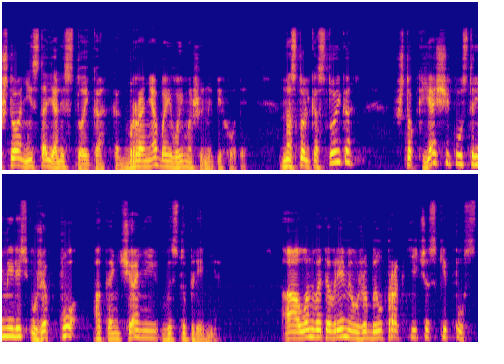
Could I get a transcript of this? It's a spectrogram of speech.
что они стояли стойко, как броня боевой машины пехоты. Настолько стойко, что к ящику устремились уже по окончании выступления. А он в это время уже был практически пуст.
